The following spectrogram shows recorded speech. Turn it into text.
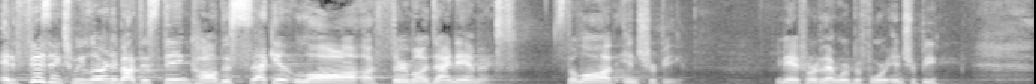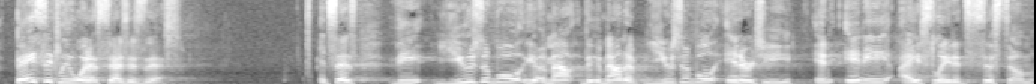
In physics, we learned about this thing called the second law of thermodynamics. It's the law of entropy. You may have heard of that word before, entropy. Basically, what it says is this it says the usable the amount, the amount of usable energy in any isolated system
